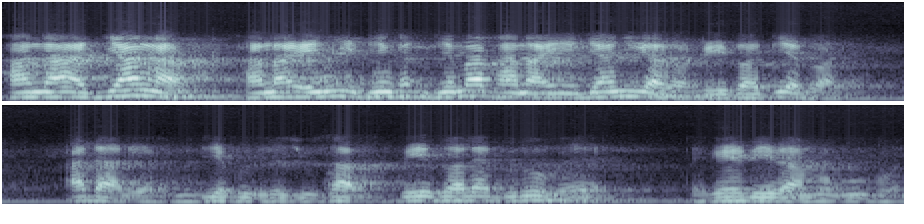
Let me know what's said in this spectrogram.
ခန္ဓာအကျမ်းကခန္ဓာအင်းကြီးပြင်ပြင်မခန္ဓာအင်းအကျမ်းကြီးကတော့သေသွားပြက်သွားတယ် အတ္တလေးကမပြက်ဘူးသူတို့ယူဆတာသေသွားလည်းသူတို့ပဲတကယ်သေးတာမဟုတ်ဘူးပေါ့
